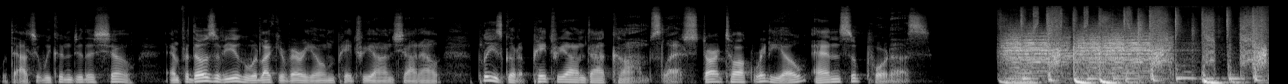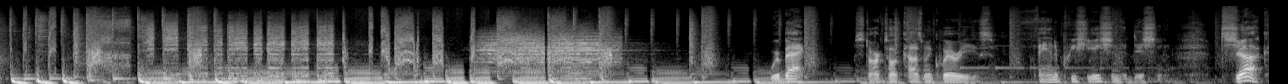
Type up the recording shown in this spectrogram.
Without you, we couldn't do this show. And for those of you who would like your very own Patreon shout out, please go to patreon.com slash Star Talk Radio and support us. We're back. Star Talk Cosmic Queries, Fan Appreciation Edition. Chuck,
